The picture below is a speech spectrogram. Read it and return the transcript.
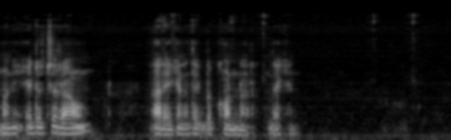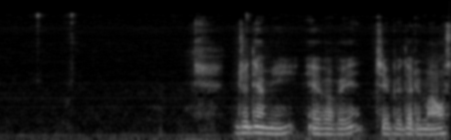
মানে এটা হচ্ছে রাউন্ড আর এখানে থাকবে কর্নার দেখেন। যদি আমি এভাবে চেপে ধরে মাউস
